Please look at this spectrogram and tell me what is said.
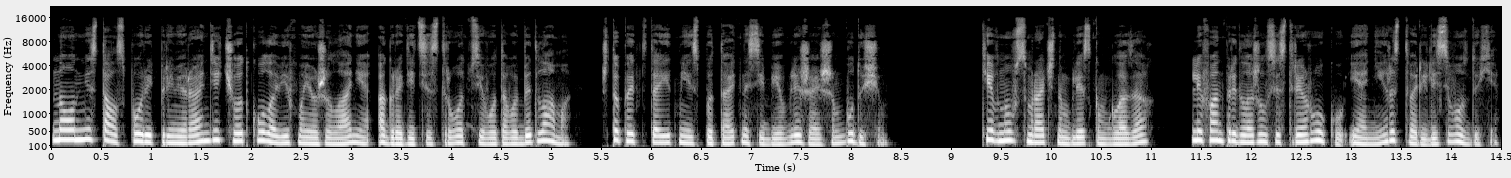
Но он не стал спорить при Миранде, четко уловив мое желание оградить сестру от всего того бедлама, что предстоит мне испытать на себе в ближайшем будущем. Кивнув с мрачным блеском в глазах, Лифан предложил сестре руку, и они растворились в воздухе.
